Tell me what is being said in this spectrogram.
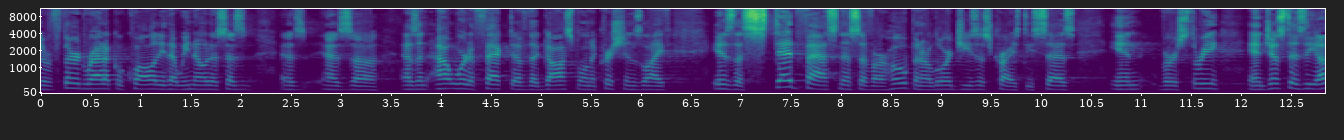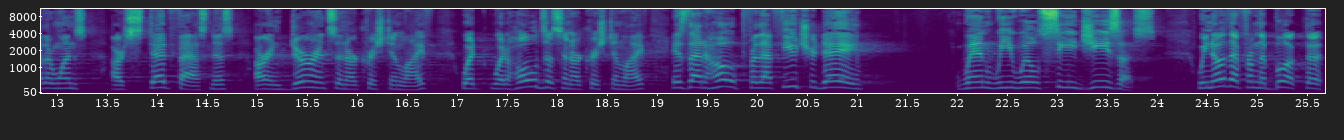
the third radical quality that we notice as, as, as, uh, as an outward effect of the gospel in a Christian's life is the steadfastness of our hope in our Lord Jesus Christ. He says in verse 3 And just as the other ones, our steadfastness, our endurance in our Christian life, what, what holds us in our Christian life is that hope for that future day when we will see Jesus. We know that from the book. The,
